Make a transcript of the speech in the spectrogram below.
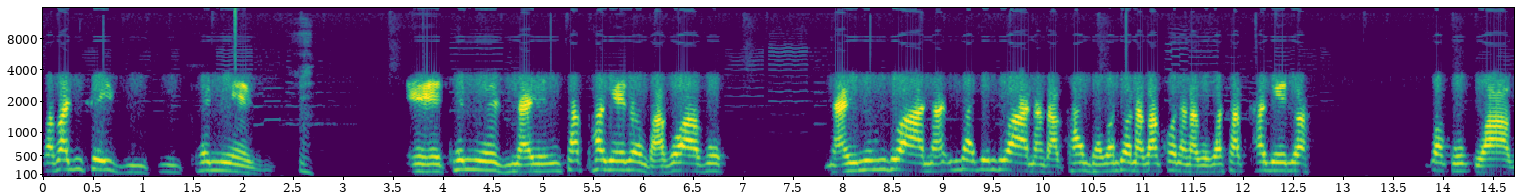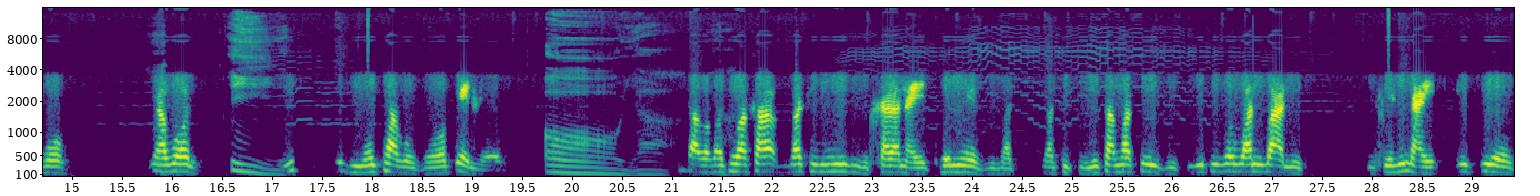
babalisevisi ten years. Mm. eh ten years naye usaphakelwa ngakwabo. Naye nomntwana inabentwana ngaphandle abantwana bakhona nabo basaphakelwa kwagogo wabo yabona iye izimothako zonke lezo. Oh indaba bathi basa- bathi umuntu ngihlala naye ten years but- bagijimisa ama-service ukuthi bobani bani? Ngihleli naye eight years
